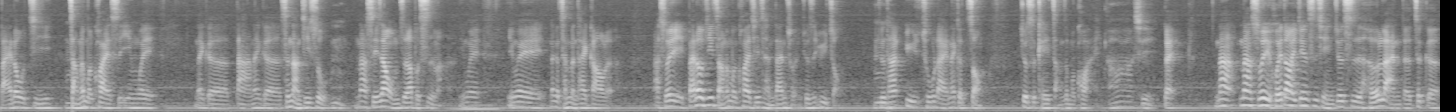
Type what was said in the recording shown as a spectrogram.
白肉鸡长那么快是因为那个打那个生长激素。嗯，那实际上我们知道不是嘛，因为因为那个成本太高了啊，所以白肉鸡长那么快其实很单纯，就是育种，嗯、就是它育出来那个种就是可以长这么快啊，是对。那那所以回到一件事情，就是荷兰的这个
